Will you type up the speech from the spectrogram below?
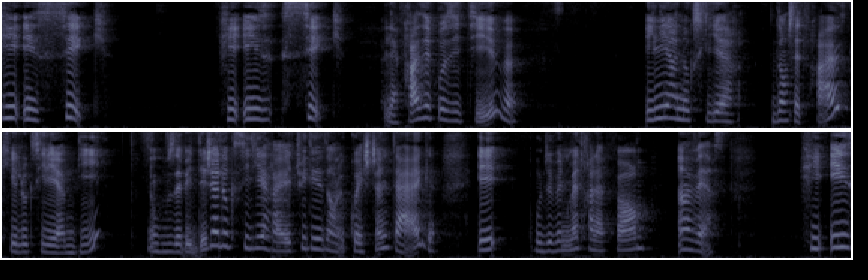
He is sick. He is sick. La phrase est positive. Il y a un auxiliaire dans cette phrase qui est l'auxiliaire be. Donc vous avez déjà l'auxiliaire à utiliser dans le question tag et vous devez le mettre à la forme inverse. He is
